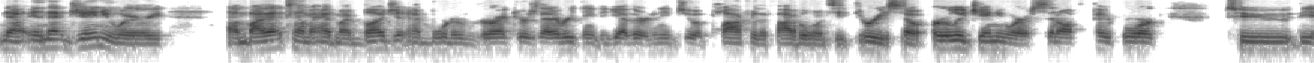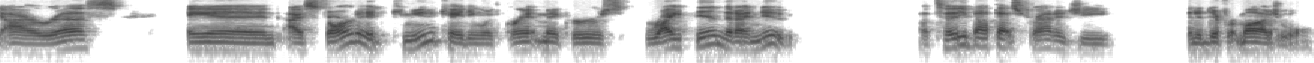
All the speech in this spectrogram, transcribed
Now, in that January, um, by that time, I had my budget, had board of directors, had everything together to need to apply for the 501c3. So early January, I sent off the paperwork to the IRS, and I started communicating with grant makers right then that I knew. I'll tell you about that strategy in a different module.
